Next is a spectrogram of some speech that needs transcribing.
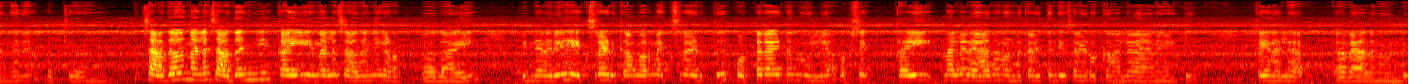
അങ്ങനെ പറ്റിയതാണ്. ചത നല്ല ചതഞ്ഞ് കൈ നല്ല ചതഞ്ഞ് കിട പിന്നെ അവർ എക്സ്റേ എടുക്കാൻ പറഞ്ഞ് എക്സ്റേ എടുത്ത് പൊട്ടലായിട്ടൊന്നുമില്ല. പക്ഷെ കൈ നല്ല വേദന ഉണ്ട് കഴുത്തിന്റെ ഈ സൈഡൊക്കെ നല്ല വേദനയായിട്ട് കൈ നല്ല വേദന ഉണ്ട്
